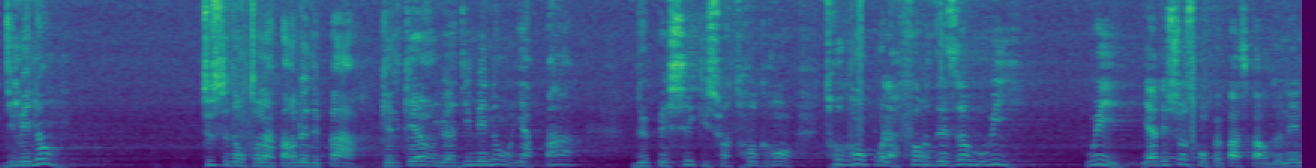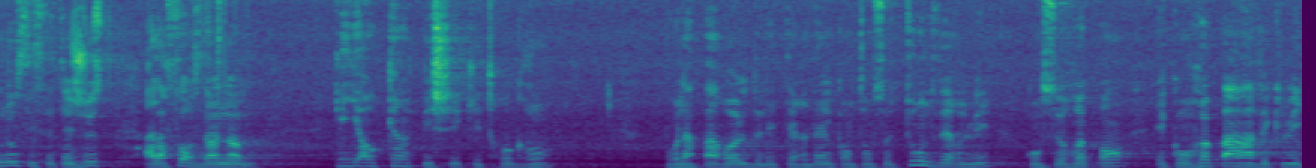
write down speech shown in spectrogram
dit, mais non, tout ce dont on a parlé au départ, quelqu'un lui a dit, mais non, il n'y a pas de péché qui soit trop grand. Trop grand pour la force des hommes, oui. Oui, il y a des choses qu'on ne peut pas se pardonner, nous, si c'était juste à la force d'un homme. Mais il n'y a aucun péché qui est trop grand pour la parole de l'Éternel quand on se tourne vers lui, qu'on se repent et qu'on repart avec lui.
